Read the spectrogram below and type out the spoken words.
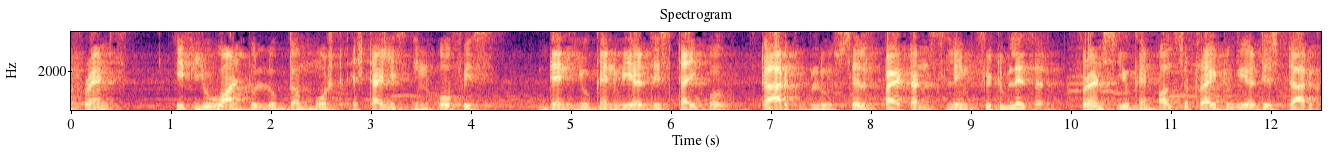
friends, if you want to look the most stylish in office, then you can wear this type of dark blue self pattern slim fit blazer. Friends, you can also try to wear this dark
